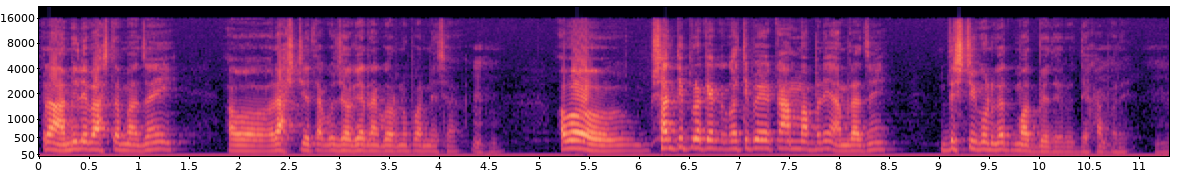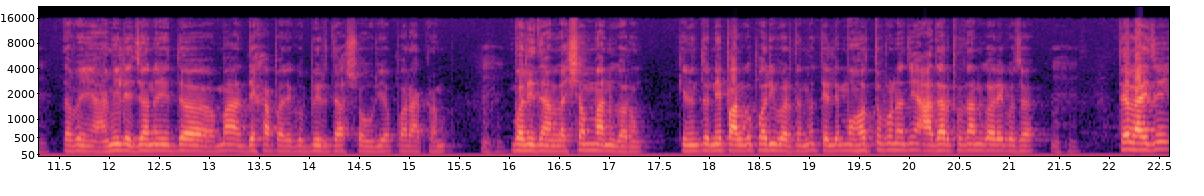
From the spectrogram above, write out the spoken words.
र हामीले वास्तवमा चाहिँ अब राष्ट्रियताको जगेर्ना गर्नुपर्नेछ अब शान्ति प्रक्रियाको कतिपय काममा पनि हाम्रा चाहिँ दृष्टिकोणगत मतभेदहरू देखा परे। तपाईँ हामीले जनयुद्धमा देखा परेको वीरता शौर्य पराक्रम बलिदानलाई सम्मान गरौँ। किनभने त्यो नेपालको परिवर्तनमा त्यसले महत्त्वपूर्ण चाहिँ आधार प्रदान गरेको छ। त्यसलाई चाहिँ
